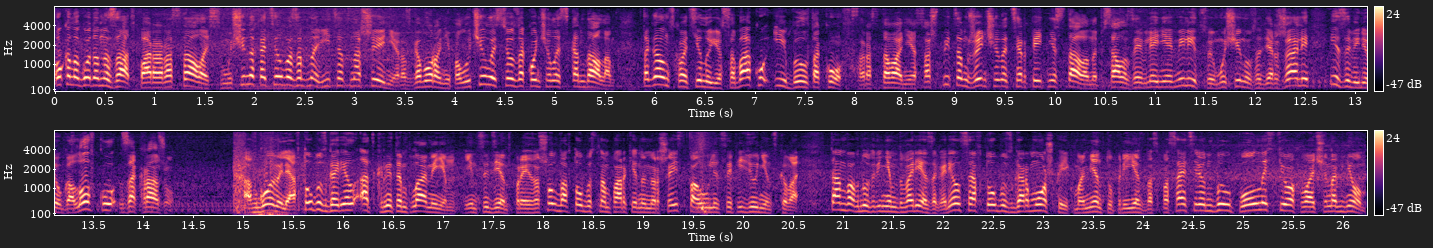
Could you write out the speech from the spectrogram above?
Около года назад пара рассталась. Мужчина хотел возобновить отношения. Разговора не получилось, все закончилось скандалом. Тогда он схватил ее собаку и был таков. Расставание со шпицем женщина терпеть не стала. Написала заявление в милицию. Мужчину задержали и завели уголовку за кражу. А в Гомеле автобус горел открытым пламенем. Инцидент произошел в автобусном парке номер 6 по улице Федюнинского. Там во внутреннем дворе загорелся автобус с гармошкой. К моменту приезда спасателей он был полностью охвачен огнем.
